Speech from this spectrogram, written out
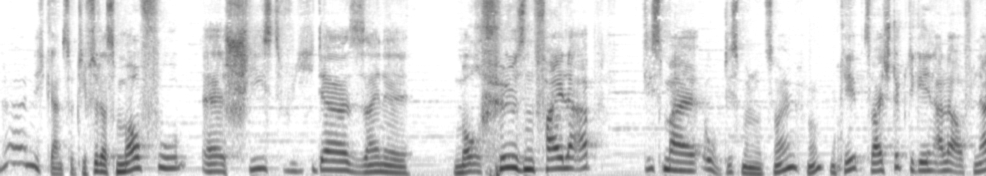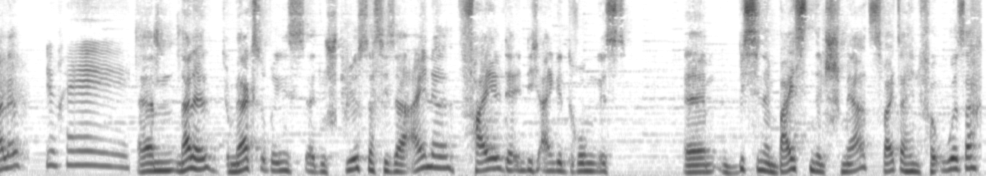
Ja, nicht ganz so tief. So, das Morphu äh, schießt wieder seine morphösen Pfeile ab. Diesmal, oh, diesmal nur zwei. Hm, Okay, zwei Stück, die gehen alle auf Nalle. Ähm, Nalle, du merkst übrigens, äh, du spürst, dass dieser eine Pfeil, der in dich eingedrungen ist, ähm, ein bisschen einen beißenden Schmerz weiterhin verursacht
